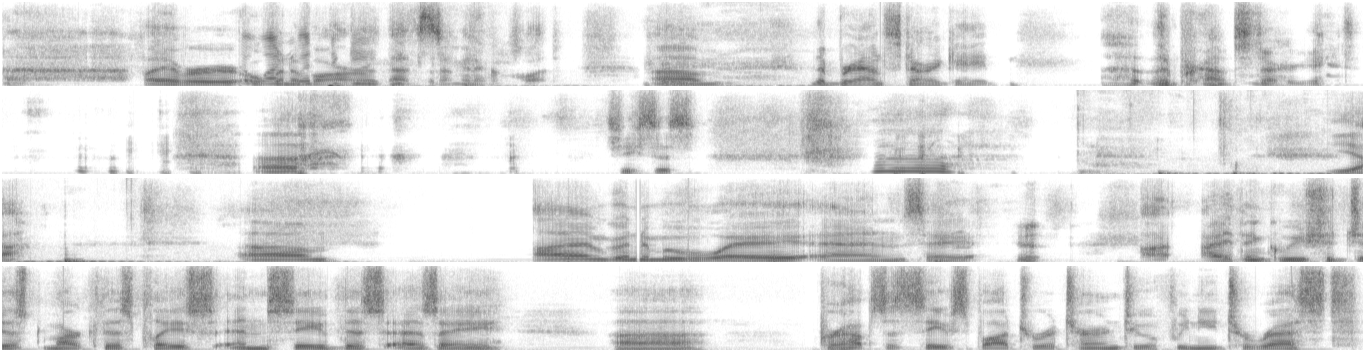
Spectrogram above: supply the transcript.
If I ever The open a bar, gaping that's what I'm gonna call it. Um, The brown stargate. the Brown Stargate. uh, Jesus. Uh, yeah. Um, I'm going to move away and say, I, I think we should just mark this place and save this as a, uh, perhaps a safe spot to return to if we need to rest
